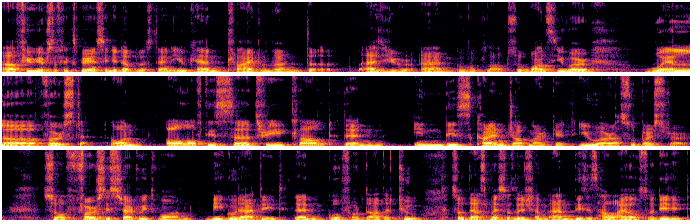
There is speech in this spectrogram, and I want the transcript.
a few years of experience in AWS, then you can try to learn the Azure and Google Cloud. So once you are well uh, versed on all of these uh, three cloud, then in this current job market, you are a superstar. So first start with one, be good at it, then go for the other two. So that's my suggestion and this is how I also did it.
